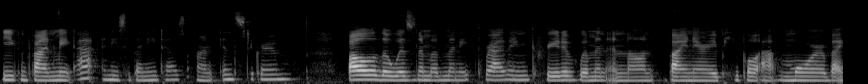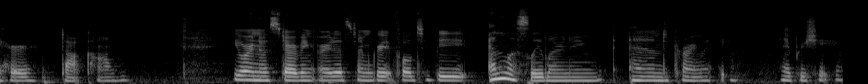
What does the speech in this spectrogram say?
You can find me at Anisa Benitez on Instagram. Follow the wisdom of many thriving creative women and non binary people at morebyher.com. You are no starving artist. I'm grateful to be endlessly learning and growing with you. I appreciate you.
